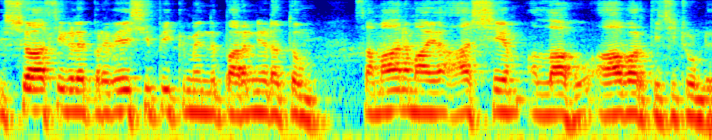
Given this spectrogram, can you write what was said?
വിശ്വാസികളെ പ്രവേശിപ്പിക്കുമെന്ന് പറഞ്ഞിടത്തും സമാനമായ ആശയം അള്ളാഹു ആവർത്തിച്ചിട്ടുണ്ട്.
